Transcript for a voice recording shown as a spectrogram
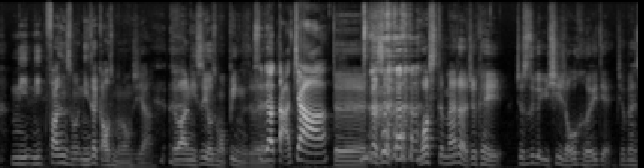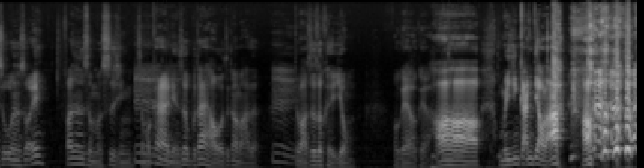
你你发生什么？你在搞什么东西啊？对吧？你是有什么病，对不对？是不是要打架啊？对对对，但是 What's the matter 就可以，就是这个语气柔和一点，就变成是问说，哎，发生什么事情，怎么嗯看来脸色不太好或者干嘛的，嗯对吧？这都可以用。OK OK，好好好好，我们已经干掉了啊。好，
